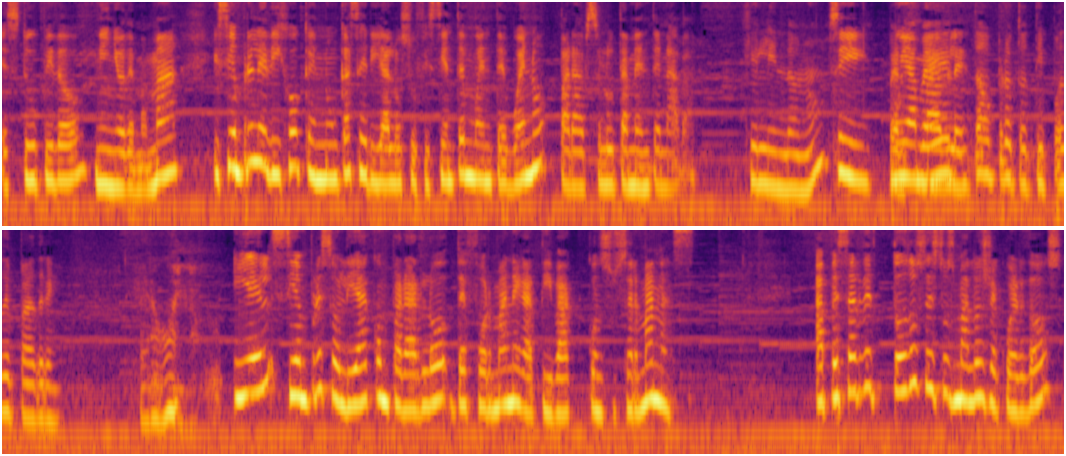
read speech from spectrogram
estúpido, niño de mamá, y siempre le dijo que nunca sería lo suficientemente bueno para absolutamente nada. Qué lindo, ¿no? Sí, muy amable. Perfecto prototipo de padre. Pero bueno. Y él siempre solía compararlo de forma negativa con sus hermanas. A pesar de todos estos malos recuerdos,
